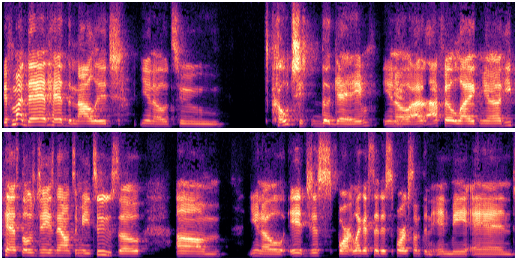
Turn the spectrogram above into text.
if my dad had the knowledge, you know, to coach the game, you know, yeah. I, I felt like, you know, he passed those genes down to me too. So, um, you know, it just sparked, like I said, it sparked something in me. And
